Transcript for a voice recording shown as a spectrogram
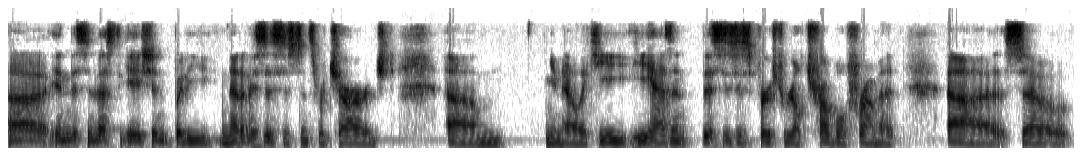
uh, in this investigation, but he none of his assistants were charged. Um, you know, like he he hasn't. This is his first real trouble from it. Uh, so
